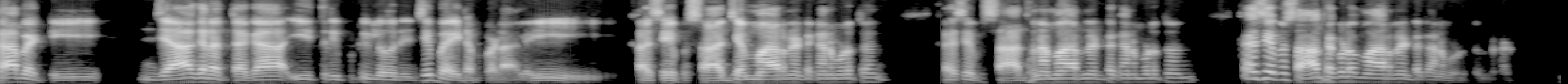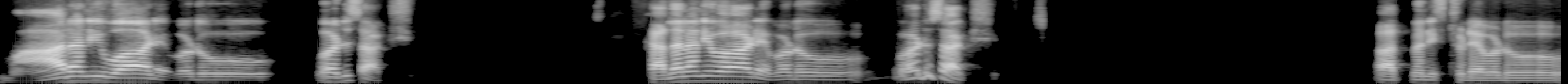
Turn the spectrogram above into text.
కాబట్టి జాగ్రత్తగా ఈ త్రిపుటిలో నుంచి బయటపడాలి. కాసేపు సాధ్యం మారినట్టు కనబడుతుంది కాసేపు సాధన మారినట్టు కనబడుతుంది కాసేపు సాధకుడు మారినట్టు కనబడుతున్నాడు. మారని వాడెవడు? వాడు సాక్షి. కదలని వాడెవడు? వాడు సాక్షి. ఆత్మనిష్ఠుడెవడు?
